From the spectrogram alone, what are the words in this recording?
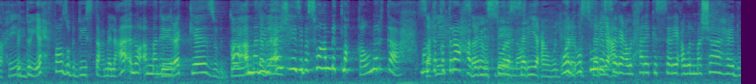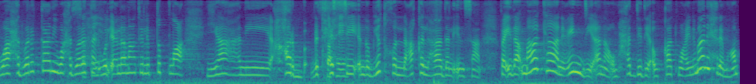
صحيح. بده يحفظ وبده يستعمل عقله أما بده يركز وبده آه أما الاجهزه بس هو عم بتلقى ومرتاح. منطقة راحة بالنسبة والصورة السريعة والحركة والصورة السريعة, السريعة والحركة السريعة والمشاهد واحد ورا الثاني واحد ورا الثاني والإعلانات اللي بتطلع يعني حرب. بتحسي إنه بيدخل عقل هذا الإنسان. فإذا ما كان عندي أنا ومحددة أوقات معينة ما نحرمهم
